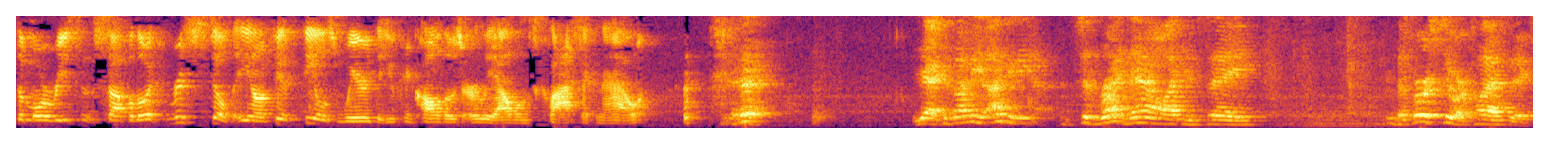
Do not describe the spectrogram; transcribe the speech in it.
the more recent stuff. Although it still, you know, it feels weird that you can call those early albums classic now. yeah, because I mean, I can so right now I can say the first two are classics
